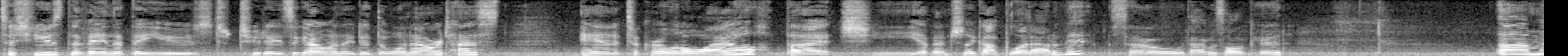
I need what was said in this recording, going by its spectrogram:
So she used the vein that they used two days ago when they did the one hour test and it took her a little while but she eventually got blood out of it so that was all good. Um,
